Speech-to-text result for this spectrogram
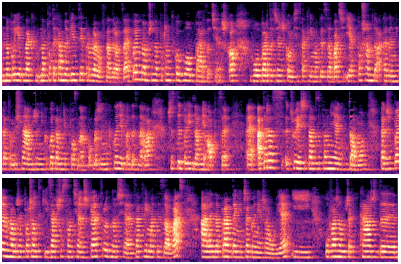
no bo jednak napotykamy więcej problemów na drodze. Powiem Wam, że na początku było bardzo ciężko, było bardzo ciężko mi się zaklimatyzować. Jak poszłam do akademika, to myślałam, że nikogo tam nie poznam w ogóle, że nikogo nie będę znała. Wszyscy byli dla mnie obcy. E, A teraz czuję się tam zupełnie jak w domu. Także powiem Wam, że początki zawsze są ciężkie, trudno się zaklimatyzować, ale naprawdę niczego nie żałuję i uważam, że każdy, e,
